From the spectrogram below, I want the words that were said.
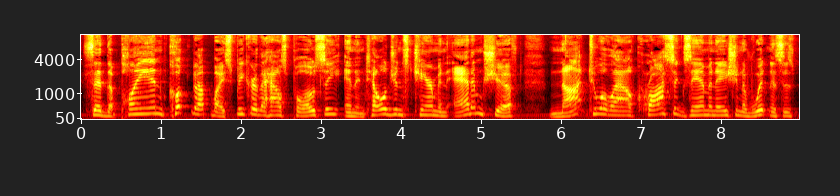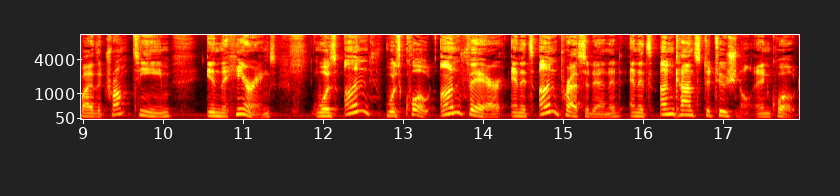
said the plan cooked up by Speaker of the House Pelosi and Intelligence Chairman Adam Schiff not to allow cross examination of witnesses by the Trump team in the hearings was un was quote unfair and it's unprecedented and it's unconstitutional end quote.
